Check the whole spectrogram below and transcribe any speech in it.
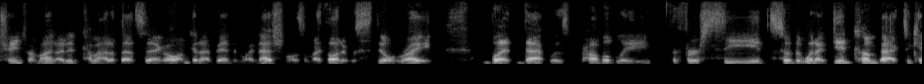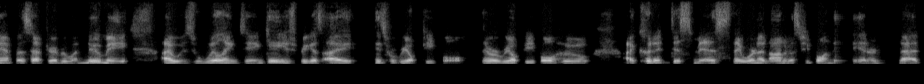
change my mind. I didn't come out of that saying, "Oh, I'm going to abandon white nationalism." I thought it was still right, but that was probably the first seed, so that when I did come back to campus after everyone knew me, I was willing to engage because I these were real people. They were real people who I couldn't dismiss. They weren't anonymous people on the internet.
